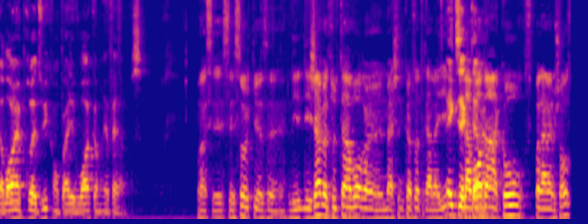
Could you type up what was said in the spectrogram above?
d'avoir un produit qu'on peut aller voir comme référence. Ouais, c'est c'est sûr que les, les gens veulent tout le temps avoir une machine comme ça travailler. Exactement. L'avoir dans la cour, c'est pas la même chose.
